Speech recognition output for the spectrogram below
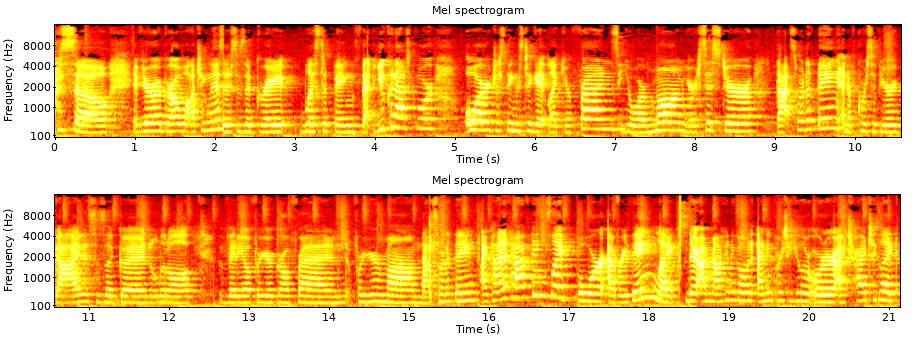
so if you're a girl watching this, this is a great list of things that you could ask for or just things to get like your friends, your mom, your sister, that sort of thing. And of course, if you're a guy, this is a good little video for your girlfriend, for your mom, that sort of thing. I kind of have things like for everything. Like there, I'm not gonna go in any particular order. I try to like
